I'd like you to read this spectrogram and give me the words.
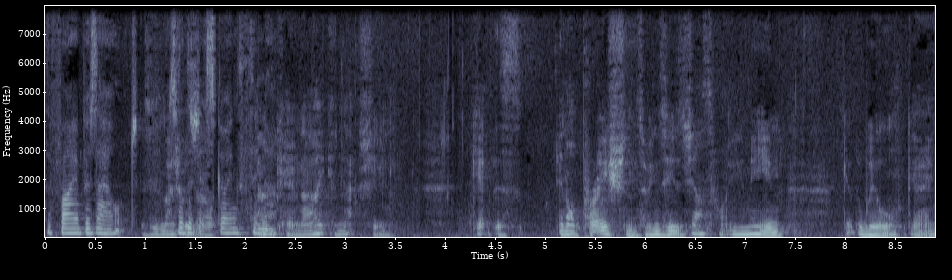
the fibres out so that it's going thinner. Okay, now I can actually get this in operation so we can see just what you mean. Get the wheel going,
